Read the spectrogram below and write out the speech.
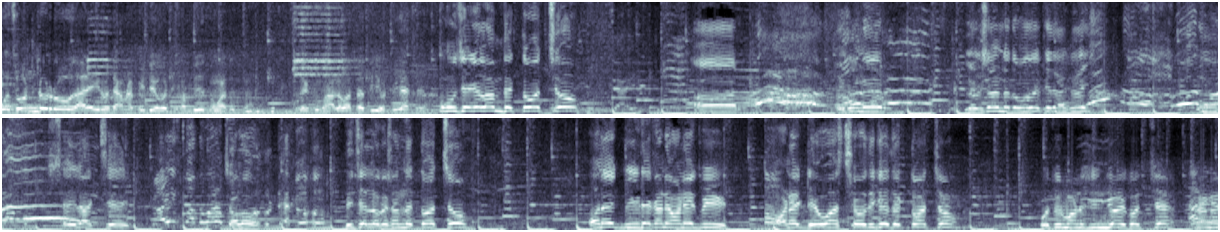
প্রচণ্ড রোদ আর এই রোদে আমরা ভিডিও করছি সব কিছু জন্য একটু ভালোবাসা দিও ঠিক আছে? পৌঁছে গেলাম দেখতে পাচ্ছ? আর এখানের লোকেশনটা তোমাদেরকে দেখাই। সেই লাগছে। চলো বিচের লোকেশন দেখতে পাচ্ছ? অনেক ভিড় এখানে, অনেক ভিড়। অনেক ঢেউ আসছে ওদিকে, দেখতে পাচ্ছ? প্রচুর মানুষ এনজয় করছে এখানে।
